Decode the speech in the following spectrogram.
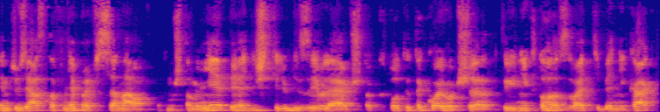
энтузиастов, непрофессионалов? Потому что мне периодически люди заявляют, что кто ты такой вообще, ты никто, звать тебя никак,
